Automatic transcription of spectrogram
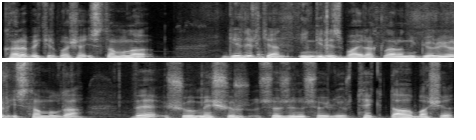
Karabekir Paşa İstanbul'a gelirken İngiliz bayraklarını görüyor İstanbul'da ve şu meşhur sözünü söylüyor. Tek dağ başı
